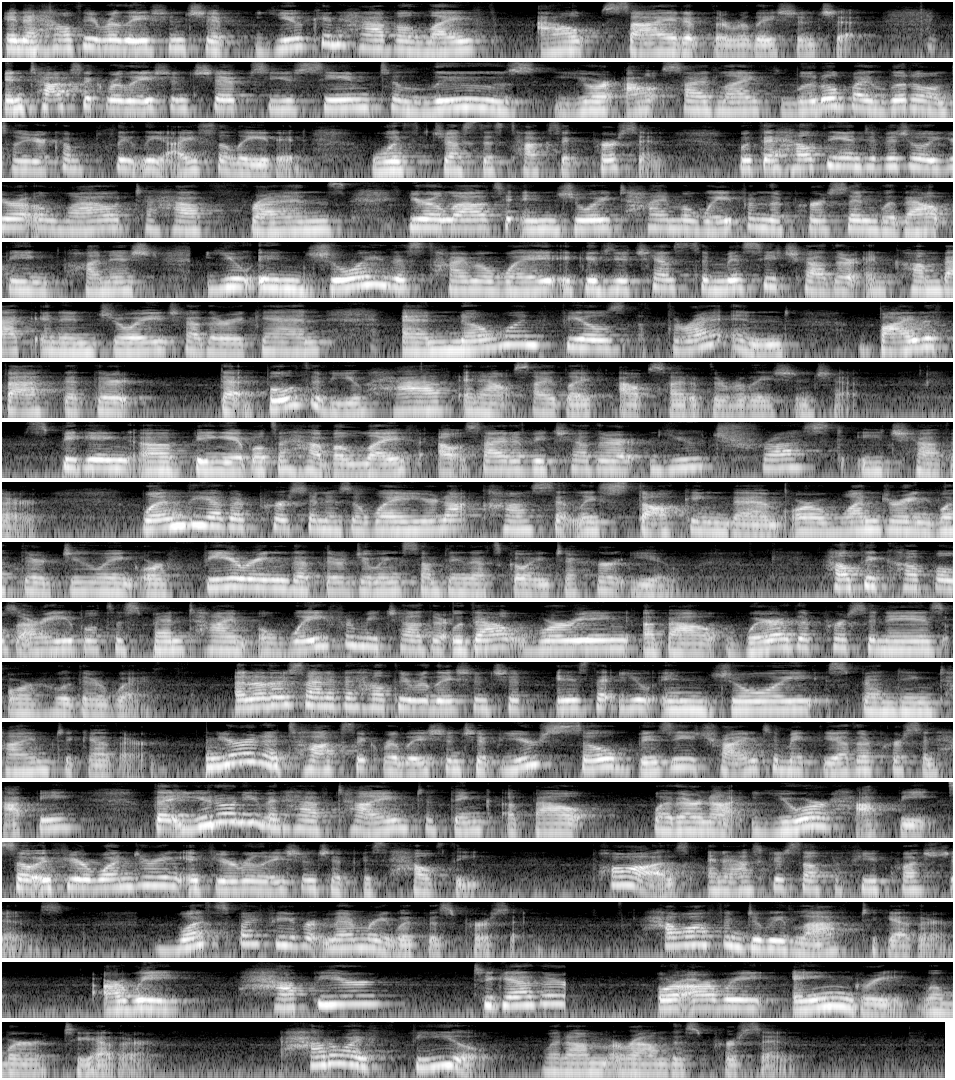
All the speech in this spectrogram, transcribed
In a healthy relationship, you can have a life outside of the relationship. In toxic relationships, you seem to lose your outside life little by little until you're completely isolated with just this toxic person. With a healthy individual, you're allowed to have friends. You're allowed to enjoy time away from the person without being punished. You enjoy this time away. It gives you a chance to miss each other and come back and enjoy each other again. And no one feels threatened by the fact that they're that both of you have an outside life outside of the relationship. Speaking of being able to have a life outside of each other, you trust each other. When the other person is away, you're not constantly stalking them or wondering what they're doing or fearing that they're doing something that's going to hurt you. Healthy couples are able to spend time away from each other without worrying about where the person is or who they're with. Another sign of a healthy relationship is that you enjoy spending time together. When you're in a toxic relationship, you're so busy trying to make the other person happy that you don't even have time to think about whether or not you're happy. So if you're wondering if your relationship is healthy, pause and ask yourself a few questions. What's my favorite memory with this person? How often do we laugh together? Are we happier together or are we angry when we're together? How do I feel when I'm around this person?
